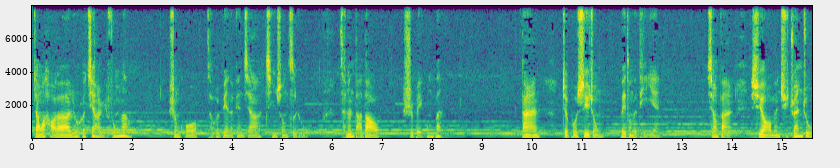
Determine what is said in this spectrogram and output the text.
掌握好了如何驾驭风浪，生活才会变得更加轻松自如，才能达到事倍功半。当然，这不是一种被动的体验，相反，需要我们去专注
